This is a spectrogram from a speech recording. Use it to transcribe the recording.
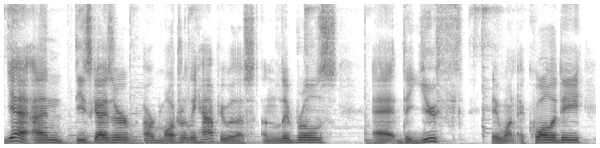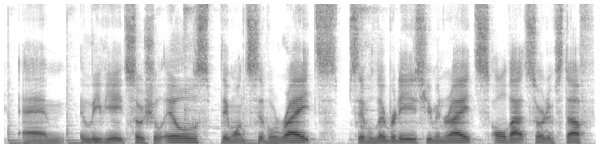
yeah, and these guys are, are moderately happy with us. And liberals, uh, the youth, they want equality, um, alleviate social ills, they want civil rights, civil liberties, human rights, all that sort of stuff.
